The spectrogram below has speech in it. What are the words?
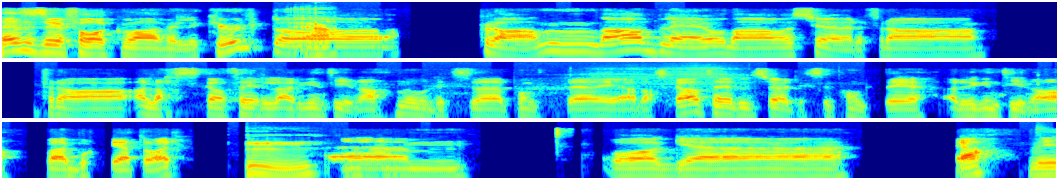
det syns vi folk var veldig kult. Og planen da ble jo da å kjøre fra, fra Alaska til Argentina. Nordligste punktet i Alaska til sørligste punktet i Argentina. var Være borte i et år. Mm. Um, og uh, ja, vi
